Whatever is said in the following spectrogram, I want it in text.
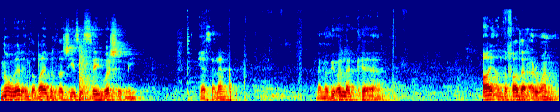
Nowhere in the Bible does Jesus say worship me. يا سلام. لما بيقول لك آه، I and the Father are one.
